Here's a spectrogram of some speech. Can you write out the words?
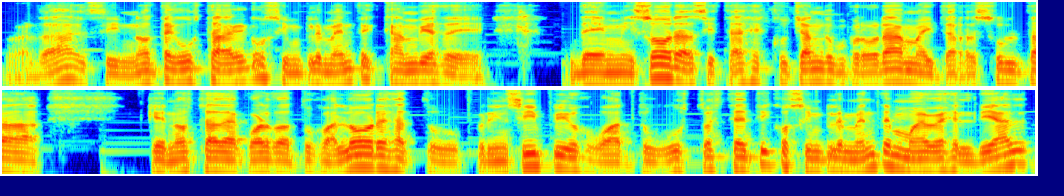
¿verdad? Si no te gusta algo, simplemente cambias de, de emisora, si estás escuchando un programa y te resulta que no está de acuerdo a tus valores, a tus principios o a tu gusto estético, simplemente mueves el dial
